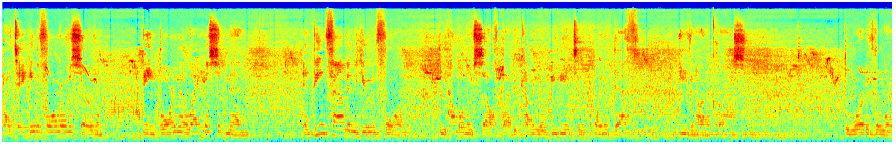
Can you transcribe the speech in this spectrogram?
by taking the form of a servant, being born in the likeness of men and being found in the human form, he humbled himself by becoming obedient to the point of death, even on a cross. The word of the Lord.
